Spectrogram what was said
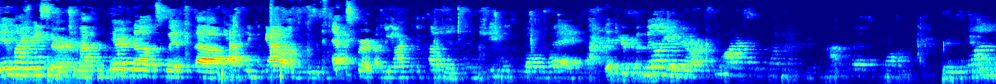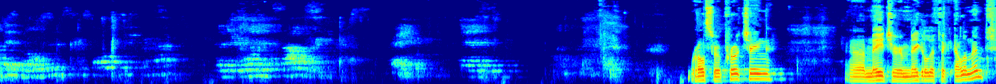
in my research, and I've compared notes with uh, Kathleen McGowan, who is an expert on the Ark of the Covenant, and she was blown away. If you're familiar, there are two arcs of the covenant. There's not just one. There's one that Moses is called to, perhaps, and there's We're also approaching a major megalithic element.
